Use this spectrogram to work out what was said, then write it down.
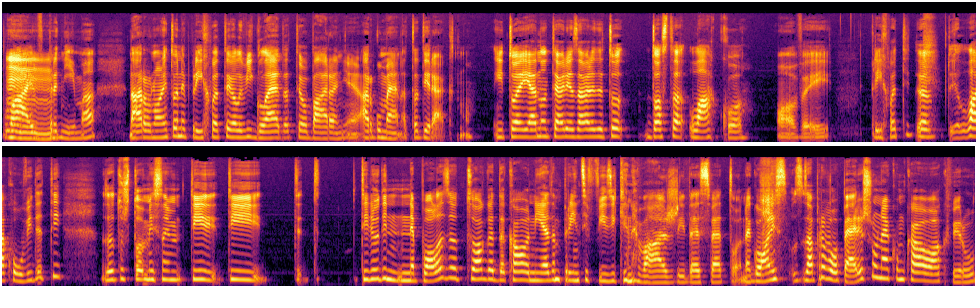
live mm. pred njima. Naravno oni to ne prihvate, ali vi gledate obaranje argumenta direktno. I to je jedna od teorija zavere da je to dosta lako ovaj, prihvati, uh, lako uvideti, zato što, mislim, ti, ti, ti, ti ljudi ne polaze od toga da kao nijedan princip fizike ne važi, da je sve to, nego oni zapravo operišu u nekom kao okviru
